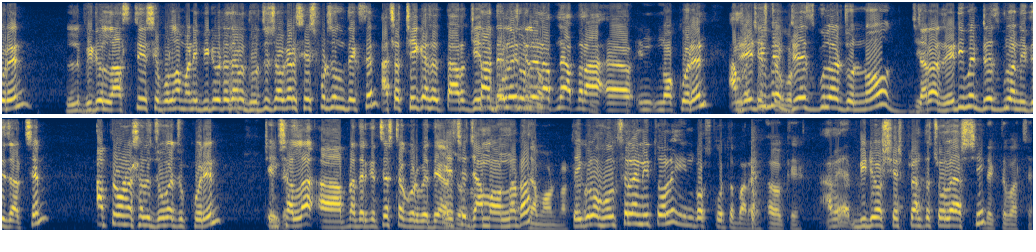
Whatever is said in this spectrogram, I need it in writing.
করেন। ভিডিও লাস্টে এসে বললাম মানে ভিডিওটা যারা ধৈর্য সহকারে শেষ পর্যন্ত দেখছেন আচ্ছা ঠিক আছে তার তাদের বলে দিলেন আপনি আপনারা নক করেন। রেডিমেড ড্রেসগুলোর জন্য যারা রেডিমেড ড্রেসগুলো নিতে যাচ্ছেন আপনারা ওনার সাথে যোগাযোগ করেন। ইনশাআল্লাহ আপনাদেরকে চেষ্টা করবে এই হচ্ছে জামা ওন্নাটা জামা ওড়নাটা। এগুলো হোলসেলে নিতে হলে ইনবক্স করতে পারেন। ওকে আমি ভিডিওর শেষ প্রান্তে চলে আসছি। দেখতে পাচ্ছেন।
